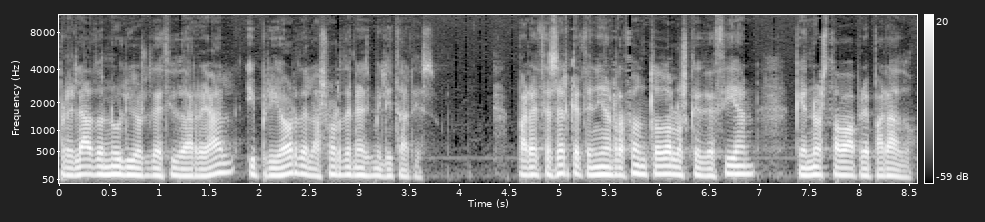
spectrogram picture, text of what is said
prelado nulius de Ciudad Real y prior de las órdenes militares. Parece ser que tenían razón todos los que decían que no estaba preparado,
